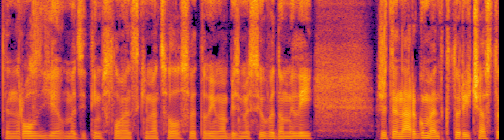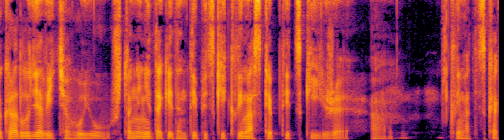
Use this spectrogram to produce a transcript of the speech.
ten rozdiel medzi tým slovenským a celosvetovým, aby sme si uvedomili, že ten argument, ktorý častokrát ľudia vyťahujú, už to není taký ten typický klimaskeptický, že klimatická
